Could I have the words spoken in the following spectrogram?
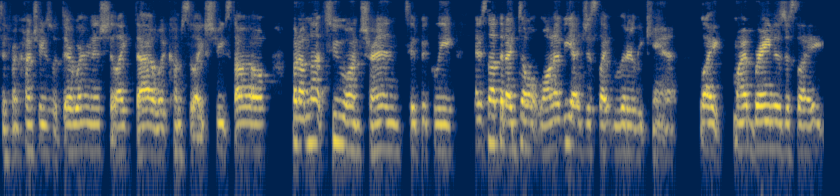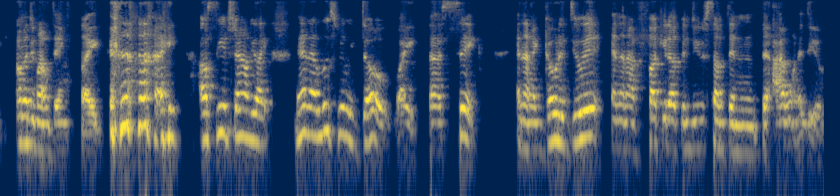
different countries what they're wearing and shit like that when it comes to like street style. But I'm not too on trend typically. And it's not that I don't want to be, I just like literally can't. Like my brain is just like, I'm gonna do my own thing. Like I, I'll see a channel and be like, man, that looks really dope. Like that's sick. And then I go to do it and then I fuck it up and do something that I want to do.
